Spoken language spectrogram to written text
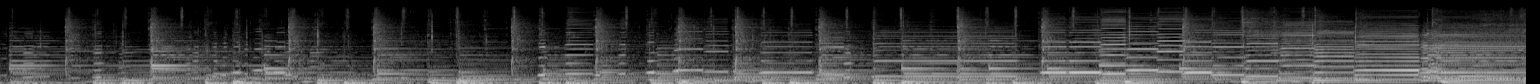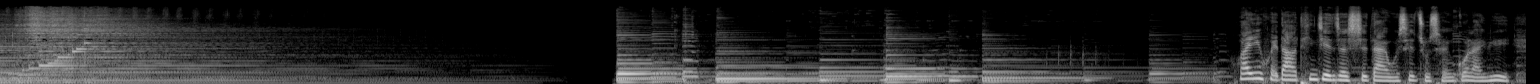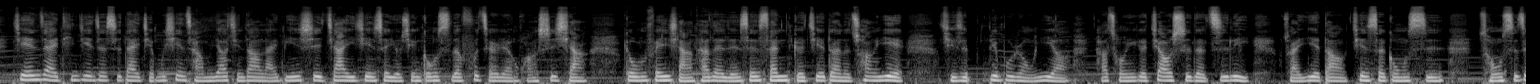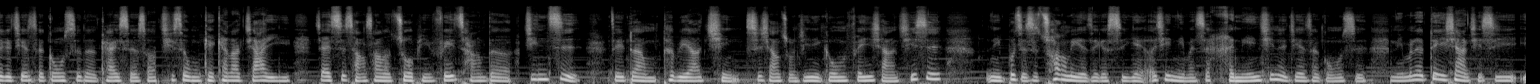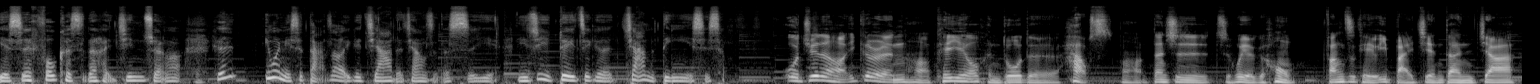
欢迎回到《听见这世代》，我是主持人郭兰玉。今天在《听见这世代》节目现场，我们邀请到来宾是嘉义建设有限公司的负责人黄世祥，跟我们分享他在人生三个阶段的创业，其实并不容易哦。他从一个教师的资历转业到建设公司，从事这个建设公司的开始的时候，其实我们可以看到嘉义在市场上的作品非常的精致。这一段我们特别要请世祥总经理跟我们分享，其实。你不只是创立了这个事业，而且你们是很年轻的建设公司，你们的对象其实也是 focus 的很精准啊。可是因为你是打造一个家的这样子的事业，你自己对这个家的定义是什么？我觉得哈，一个人哈可以有很多的 house 啊，但是只会有一个 home，房子可以有一百间，但家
